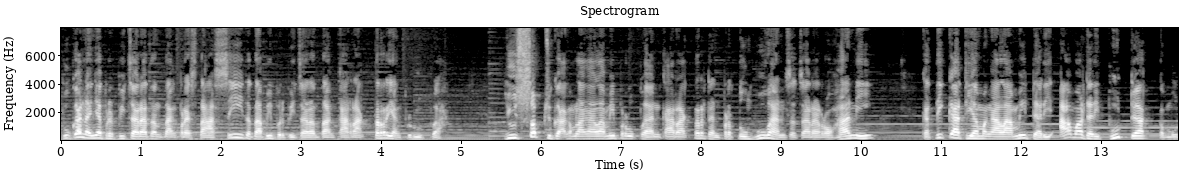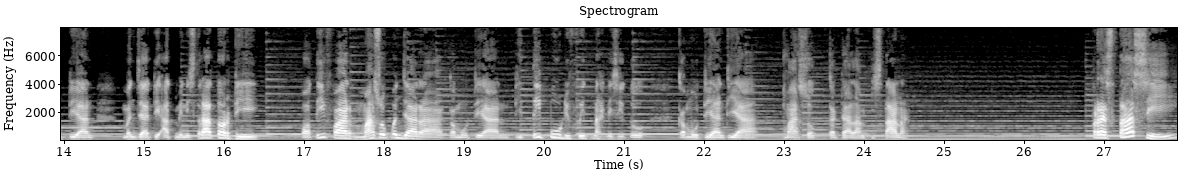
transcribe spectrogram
Bukan hanya berbicara tentang prestasi, tetapi berbicara tentang karakter yang berubah. Yusuf juga akan mengalami perubahan karakter dan pertumbuhan secara rohani ketika dia mengalami dari awal dari budak kemudian menjadi administrator di Potifar masuk penjara, kemudian ditipu, difitnah di situ, kemudian dia masuk ke dalam istana. Prestasi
